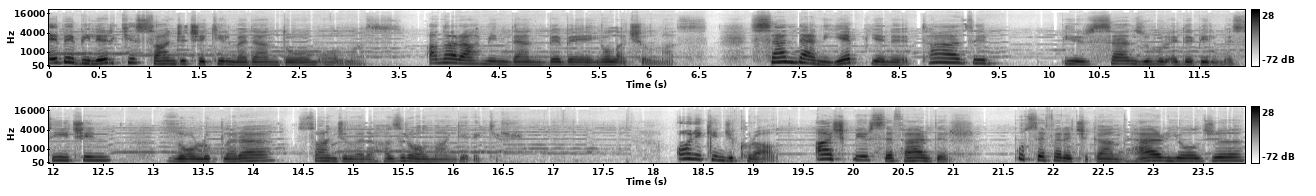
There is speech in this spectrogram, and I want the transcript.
Ebe bilir ki sancı çekilmeden doğum olmaz. Ana rahminden bebeğe yol açılmaz. Senden yepyeni, taze bir sen zuhur edebilmesi için zorluklara, sancılara hazır olman gerekir. 12. kural. Aşk bir seferdir. Bu sefere çıkan her yolcu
